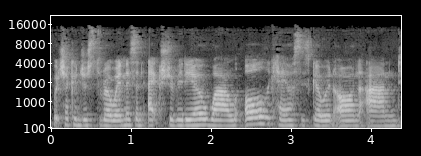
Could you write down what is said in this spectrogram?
which I can just throw in as an extra video while all the chaos is going on and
